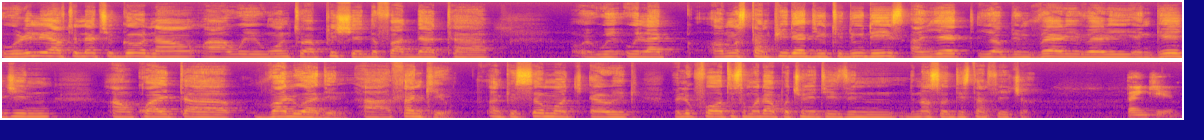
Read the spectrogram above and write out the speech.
we really have to let you go now. Uh, we want to appreciate the fact that uh, we, we like almost stampeded you to do this, and yet you have been very, very engaging and quite uh, value adding. Uh, thank you. Thank you so much, Eric. We look forward to some other opportunities in the not so distant future. Thank you.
